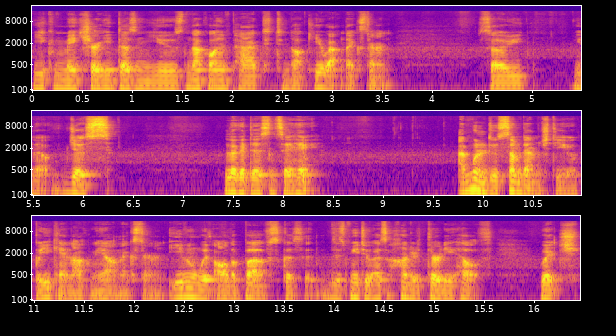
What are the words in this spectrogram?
You can make sure he doesn't use Knuckle Impact to knock you out next turn. So you, you know, just look at this and say, hey, I'm going to do some damage to you, but you can't knock me out next turn, even with all the buffs, because this Mewtwo has 130 health, which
